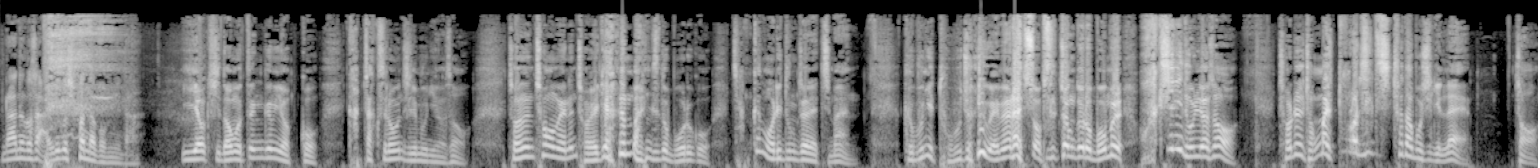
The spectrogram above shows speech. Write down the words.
라는 것을 알리고 싶었나 봅니다. 이 역시 너무 뜬금이 없고 갑작스러운 질문이어서 저는 처음에는 저에게 하는 말인지도 모르고 잠깐 어리둥절했지만 그분이 도저히 외면할 수 없을 정도로 몸을 확실히 돌려서 저를 정말 뚫어질 듯이 쳐다보시길래 저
